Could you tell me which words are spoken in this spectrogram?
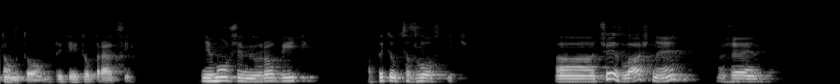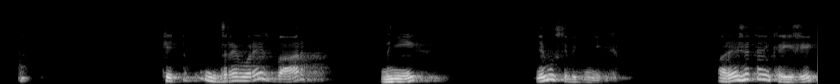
tomto, pri tejto práci. Nemôžem ju robiť a pritom sa zlostiť. A čo je zvláštne, že keď drevorezbár, mních, nemusí byť mních. Reže ten krížik,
